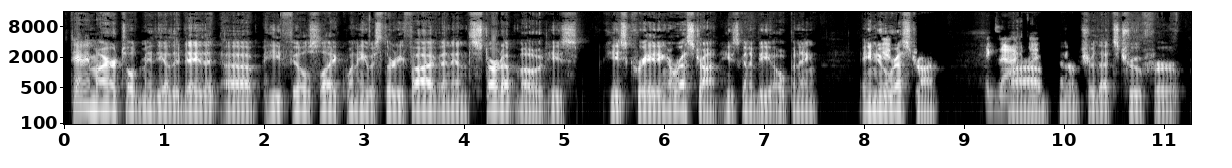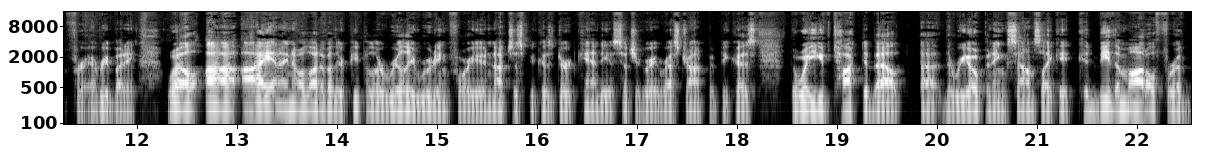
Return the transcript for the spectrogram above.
Danny Meyer told me the other day that uh, he feels like when he was 35 and in startup mode, he's he's creating a restaurant. He's going to be opening a new yeah. restaurant. Exactly. Uh, and I'm sure that's true for for everybody. Well, uh, I and I know a lot of other people are really rooting for you, not just because Dirt Candy is such a great restaurant, but because the way you've talked about uh, the reopening sounds like it could be the model for a,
